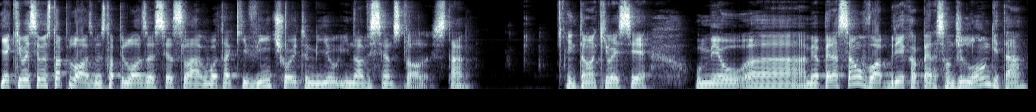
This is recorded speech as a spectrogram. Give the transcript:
E aqui vai ser meu stop loss, meu stop loss vai ser, sei lá, vou botar aqui 28.900 dólares, tá? Então aqui vai ser o meu, uh, a minha operação, vou abrir com a operação de long, tá?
